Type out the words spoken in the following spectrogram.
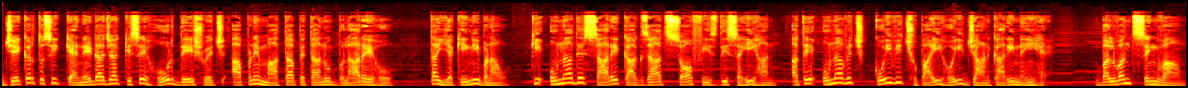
ਜੇਕਰ ਤੁਸੀਂ ਕੈਨੇਡਾ ਜਾਂ ਕਿਸੇ ਹੋਰ ਦੇਸ਼ ਵਿੱਚ ਆਪਣੇ ਮਾਤਾ-ਪਿਤਾ ਨੂੰ ਬੁਲਾ ਰਹੇ ਹੋ, ਤਾਂ ਯਕੀਨੀ ਬਣਾਓ ਕਿ ਉਹਨਾਂ ਦੇ ਸਾਰੇ ਕਾਗਜ਼ਾਤ 100% ਸਹੀ ਹਨ ਅਤੇ ਉਹਨਾਂ ਵਿੱਚ ਕੋਈ ਵੀ ਛੁਪਾਈ ਹੋਈ ਜਾਣਕਾਰੀ ਨਹੀਂ ਹੈ। ਬਲਵੰਤ ਸਿੰਘ ਵਾਮ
